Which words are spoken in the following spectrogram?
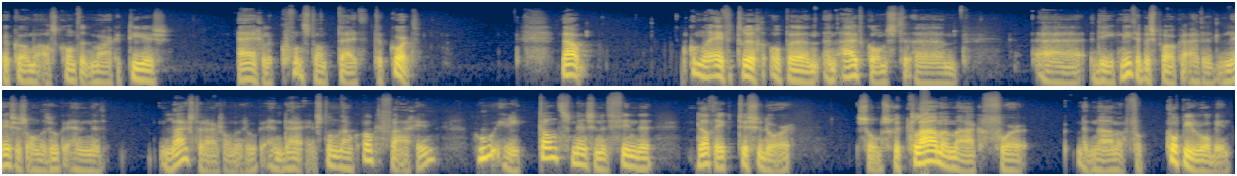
We komen als content marketeers eigenlijk constant tijd tekort. Nou, ik kom nog even terug op een, een uitkomst ehm, eh, die ik niet heb besproken uit het lezersonderzoek en het luisteraarsonderzoek. En daar stond namelijk ook de vraag in hoe irritant mensen het vinden dat ik tussendoor soms reclame maken voor, met name voor CopyRobin.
